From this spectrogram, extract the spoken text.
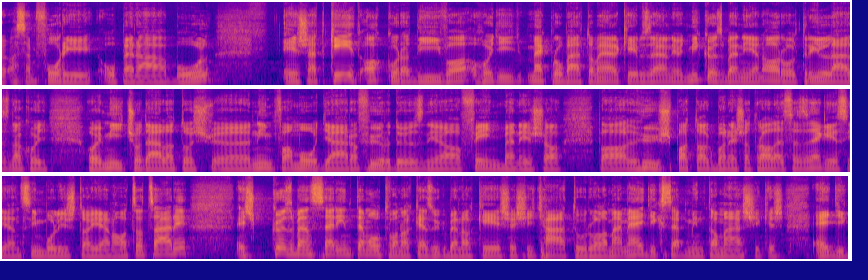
azt hiszem, Fori operából, és hát két akkora díva, hogy így megpróbáltam elképzelni, hogy miközben ilyen arról trilláznak, hogy, hogy mi csodálatos nimfa módjára fürdőzni a fényben és a, a hűs patakban és a tralesz, ez az egész ilyen szimbolista, ilyen hacacáré, és közben szerintem ott van a kezükben a kés, és így hátulról, mert egyik szebb, mint a másik, és egyik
